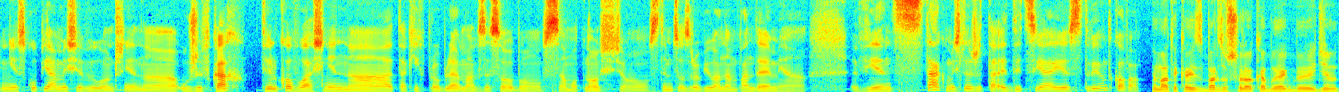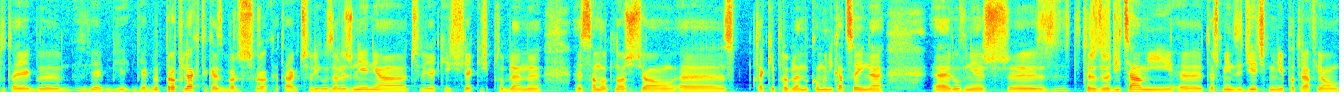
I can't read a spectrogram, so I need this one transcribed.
Nie skupiamy się wyłącznie na używkach, tylko właśnie na takich problemach ze sobą, z samotnością, z tym, co zrobiła nam pandemia. Więc tak, myślę, że ta edycja jest wyjątkowa. Tematyka jest bardzo szeroka, bo jakby idziemy tutaj jakby, jakby, profilaktyka jest bardzo szeroka, tak? Czyli uzależnienia, czyli jakieś, jakieś problemy z samotnością, e, takie problemy komunikacyjne, e, również e, też z rodzicami, też między dziećmi nie potrafią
